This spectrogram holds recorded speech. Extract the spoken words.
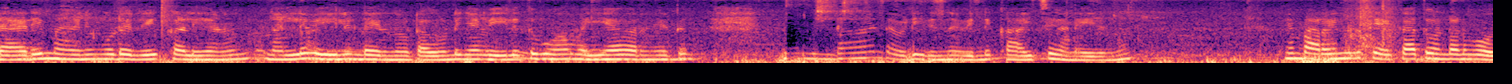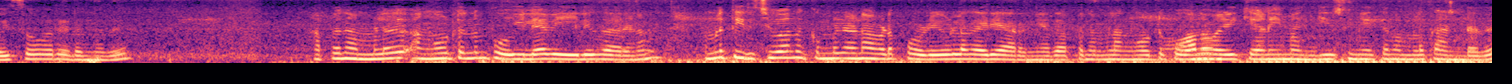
ഡാഡിയും മകനും കൂടെ ഒരേ കളിയാണ്. നല്ല വെയിലുണ്ടായിരുന്നു കേട്ടോ. അതുകൊണ്ട് ഞാൻ വെയിലത്ത് പോകാൻ വയ്യ പറഞ്ഞിട്ട് ഞാൻ മിണ്ടാണ്ട് അവിടെ ഇരുന്ന് ഇതിന്റെ കാഴ്ച കാണായിരുന്നു. ഞാൻ പറയുന്നത് കേൾക്കാത്തതുകൊണ്ടാണ് വോയിസ് ഓവർ ഇടുന്നത്. അപ്പോൾ നമ്മൾ അങ്ങോട്ടൊന്നും പോയില്ല വെയിൽ കാരണം. നമ്മൾ തിരിച്ചു പോകാൻ നിൽക്കുമ്പോഴാണ് അവിടെ പുഴയുള്ള കാര്യം അറിഞ്ഞത്. അപ്പോൾ നമ്മൾ അങ്ങോട്ട് പോകുന്ന വഴിക്കാണ് ഈ മങ്കീസിനെയൊക്കെ നമ്മൾ കണ്ടത്.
